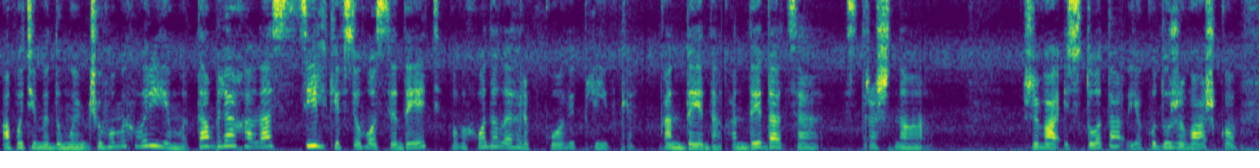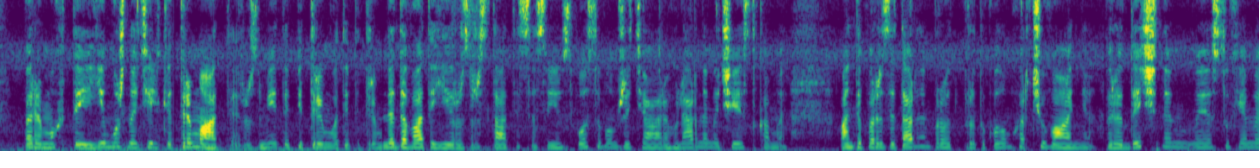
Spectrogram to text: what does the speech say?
А потім ми думаємо, чого ми хворіємо? Та бляха, в нас стільки всього сидить. Повиходили грибкові плівки. Кандида. Кандида це страшна жива істота, яку дуже важко перемогти. Її можна тільки тримати, розумієте, підтримувати, підтримувати, не давати їй розростатися своїм способом життя, регулярними чистками. Антипаразитарним про- протоколом харчування, періодичними сухими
